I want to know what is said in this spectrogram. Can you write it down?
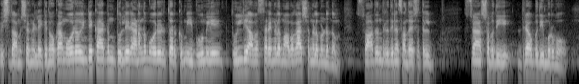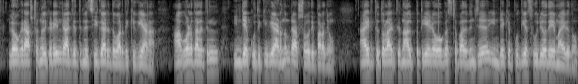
വിശദാംശങ്ങളിലേക്ക് നോക്കാം. ഓരോ ഇന്ത്യക്കാരനും തുല്യരാണെന്നും ഓരോരുത്തർക്കും ഈ ഭൂമിയിൽ തുല്യ അവസരങ്ങളും അവകാശങ്ങളും ഉണ്ടെന്നും സ്വാതന്ത്ര്യദിന സന്ദേശത്തിൽ രാഷ്ട്രപതി ദ്രൗപദി മുർമു ലോകരാഷ്ട്രങ്ങൾക്കിടയിൽ രാജ്യത്തിന്റെ സ്വീകാര്യത വർദ്ധിക്കുകയാണ്. ആഗോളതലത്തിൽ ഇന്ത്യ കുതിക്കുകയാണെന്നും രാഷ്ട്രപതി പറഞ്ഞു. ആയിരത്തി തൊള്ളായിരത്തി നാൽപ്പത്തിയേഴ് ഓഗസ്റ്റ് പതിനഞ്ച് ഇന്ത്യയ്ക്ക് പുതിയ സൂര്യോദയമായിരുന്നു.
